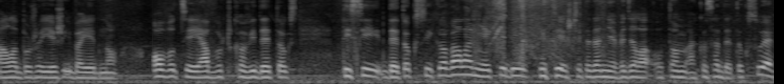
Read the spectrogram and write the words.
alebo že ješ iba jedno ovocie, jablčkový detox. Ty si detoxikovala niekedy, keď si ešte teda nevedela o tom, ako sa detoxuje?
